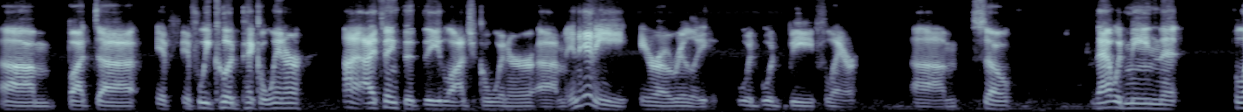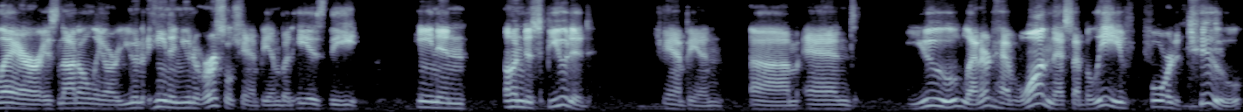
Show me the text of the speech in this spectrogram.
Um, but uh, if if we could pick a winner, I, I think that the logical winner um, in any era really would would be Flair. Um, so that would mean that Flair is not only our Heenan Universal Champion, but he is the Heenan Undisputed Champion. Um, and you, Leonard, have won this, I believe, four to two.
